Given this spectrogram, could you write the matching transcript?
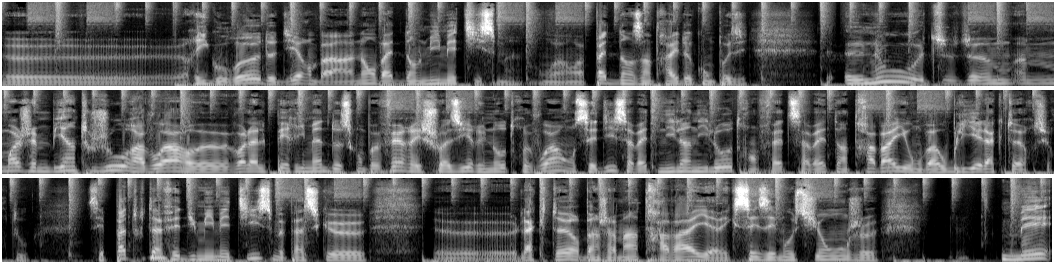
euh, rigoureux de dire bah non on va être dans le mimétisme. On va, on va pas être dans un travail de composition nous tu- tu- moi j'aime bien toujours avoir euh, voilà le périmètre de ce qu'on peut faire et choisir une autre voie. On s'est dit ça va être ni l'un ni l'autre en fait. Ça va être un travail où on va oublier l'acteur surtout. C'est pas tout à fait du mimétisme parce que euh, l'acteur Benjamin travaille avec ses émotions. Je mais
